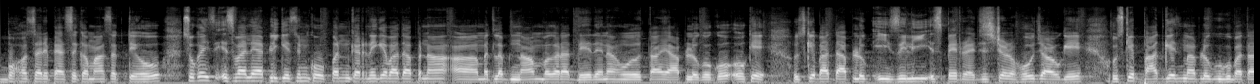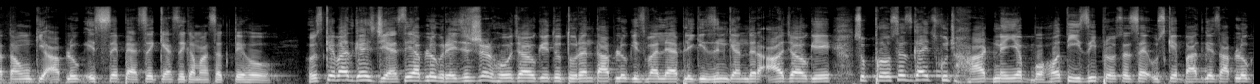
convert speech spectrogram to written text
बहुत सारे पैसे कमा सकते हो। सो so गाइज़ इस वाले एप्लीकेशन को ओपन करने के बाद अपना आ, मतलब नाम वगैरह दे देना होता है आप लोगों को। ओके उसके बाद आप लोग ईजिली इस पर रजिस्टर हो जाओगे। उसके बाद गाइज़ मैं आप लोगों को बताता हूँ कि आप लोग इससे पैसे कैसे कमा सकते हो। उसके बाद गैस जैसे आप लोग रजिस्टर हो जाओगे तो तुरंत आप लोग इस वाले एप्लीकेशन के अंदर आ जाओगे। सो प्रोसेस गाइज़ कुछ हार्ड नहीं है, बहुत ईजी प्रोसेस है। उसके बाद गैस आप लोग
